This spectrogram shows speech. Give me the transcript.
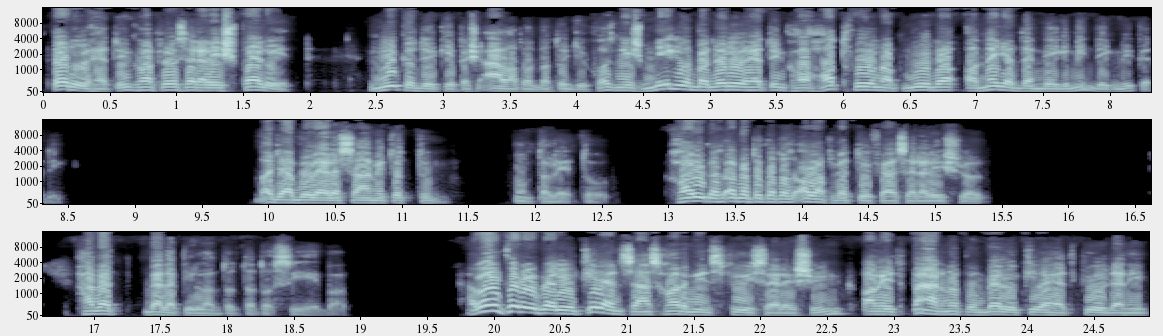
Örülhetünk, ha a főszerelés felét működőképes állapotba tudjuk hozni, és még jobban örülhetünk, ha hat hónap múlva a negyeden még mindig működik. Nagyjából erre számítottunk, mondta Létó. Halljuk az adatokat az alapvető felszerelésről. Havet belepillantott a dossziéba. Van körülbelül 930 fűszeresünk, amit pár napon belül ki lehet küldeni.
